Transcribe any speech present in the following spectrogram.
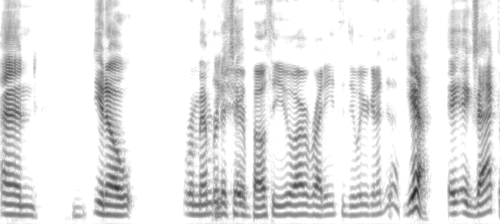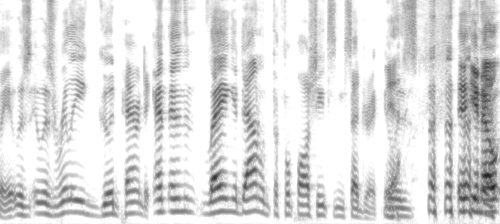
and you know, remember Make to sure take both of you are ready to do what you're gonna do. yeah, exactly. It was it was really good parenting, and and then laying it down with the football sheets and Cedric. It Yeah. was it- you know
